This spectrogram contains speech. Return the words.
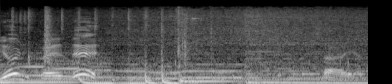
Yun, pwede. Sayang.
